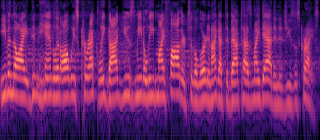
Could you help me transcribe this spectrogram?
even though I didn't handle it always correctly, God used me to lead my father to the Lord and I got to baptize my dad into Jesus Christ.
